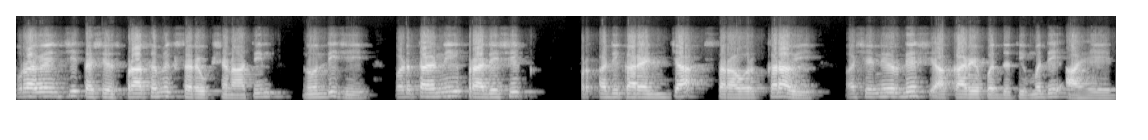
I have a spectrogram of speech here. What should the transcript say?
पुराव्यांची तसेच प्राथमिक सर्वेक्षणातील नोंदीची पडताळणी प्रादेशिक अधिकाऱ्यांच्या स्तरावर करावी असे निर्देश या कार्यपद्धतीमध्ये आहेत.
